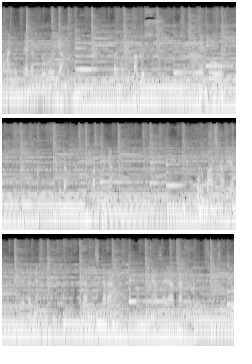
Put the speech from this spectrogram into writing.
bahan bonsai dalam turu yang bermotif bagus yaitu sudah apa namanya purba sekali ya kelihatannya dan sekarang waktunya saya akan mengikuti itu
